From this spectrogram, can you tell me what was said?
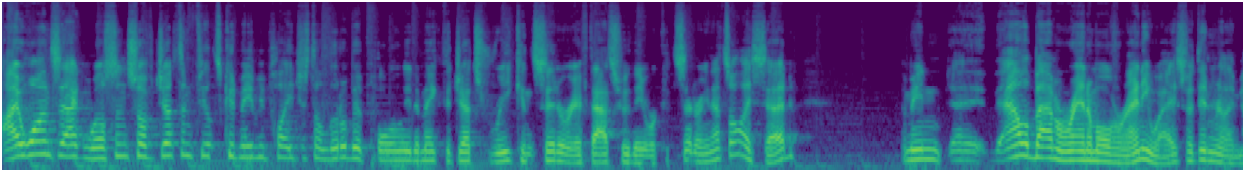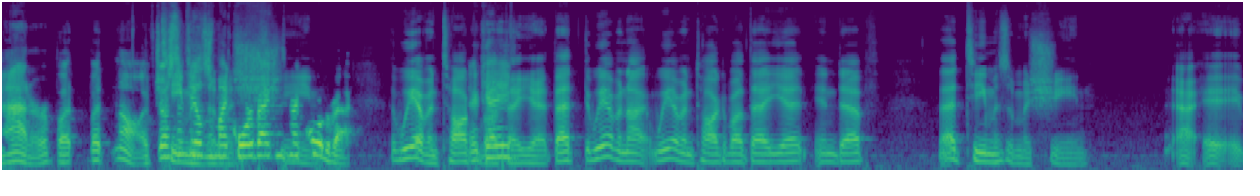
I want Zach Wilson. So if Justin Fields could maybe play just a little bit poorly to make the Jets reconsider if that's who they were considering, that's all I said. I mean, uh, Alabama ran him over anyway, so it didn't really matter. But but no, if Justin Team Fields is my quarterback, he's my quarterback. We haven't talked Okay. about that yet. That we haven't not we haven't talked about that yet in depth. That team is a machine. I-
